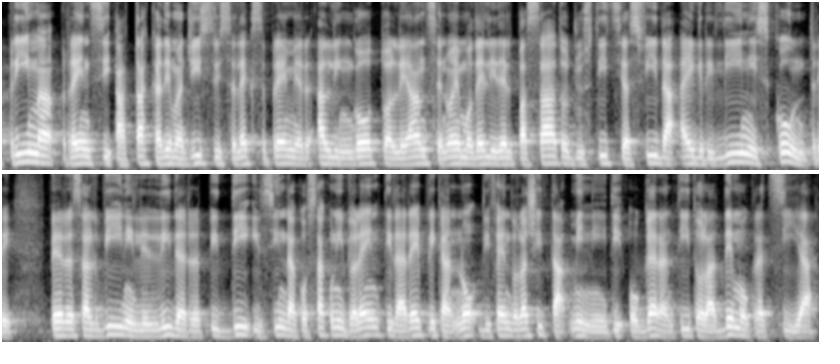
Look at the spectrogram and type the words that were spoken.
prima, Renzi attacca De Magistris, l'ex premier all'ingotto, alleanze, nuovi modelli del passato, giustizia, sfida ai grillini, scontri per Salvini, il leader PD, il sindaco sta con i violenti, la replica no, difendo la città, Minniti, ho garantito la democrazia.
